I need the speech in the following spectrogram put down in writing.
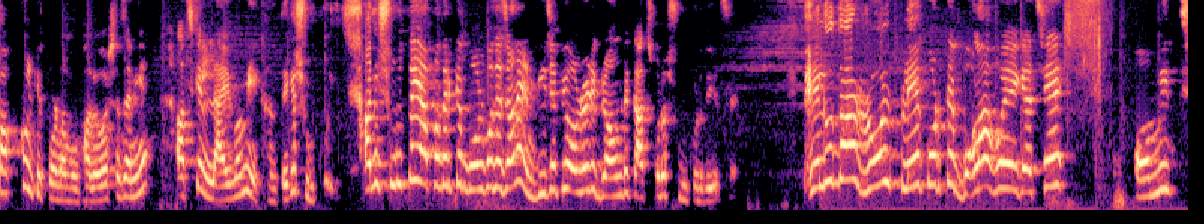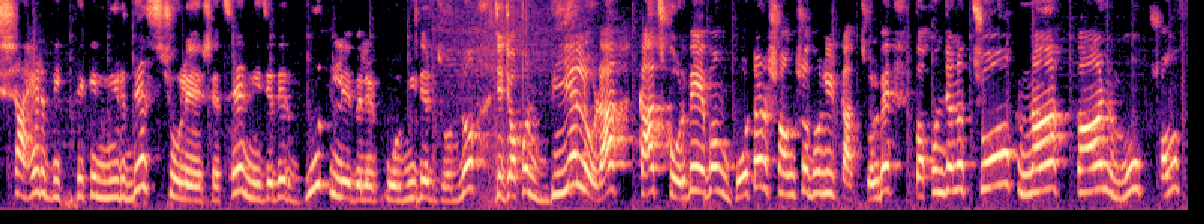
সকলকে প্রণাম ও ভালোবাসা জানিয়ে আজকে লাইভ আমি এখান থেকে শুরু করি। আমি শুরুতেই আপনাদেরকে বলব যে জানেন বিজেপি অলরেডি গ্রাউন্ডে কাজ করা শুরু করে দিয়েছে। ফেলুদার রোল প্লে করতে বলা হয়ে গেছে, অমিত শাহের দিক থেকে নির্দেশ চলে এসেছে নিজেদের বুথ লেভেলের কর্মীদের জন্য যে যখন বিএলওরা কাজ করবে এবং ভোটার সংশোধনীর কাজ চলবে, তখন যেন চোখ, নাক, কান, মুখ সমস্ত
